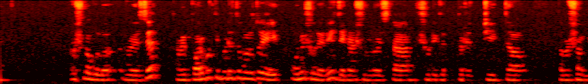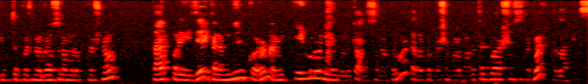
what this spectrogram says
প্রশ্নগুলো রয়েছে। আমি পরবর্তী ভিডিওতে মূলত এই অনুশীলনী, যেখানে শূন্য স্থান, সঠিক উত্তরের ঠিক দাও, তারপর সংক্ষিপ্ত প্রশ্ন, রচনামূলক প্রশ্ন তারপরে এই যে এখানে মিলকরণ আমি এগুলো নিয়ে মূলত আলোচনা করব। তাহলে তোমরা সকলে ভালো থাকব আর সুস্থ থাকব। আল্লাহ হাফিজ।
